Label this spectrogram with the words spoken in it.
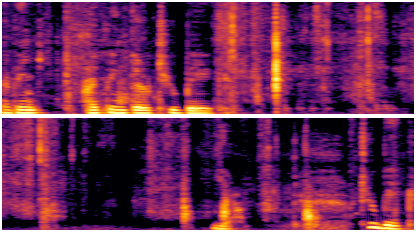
I think I think they're too big. Yeah, too big.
